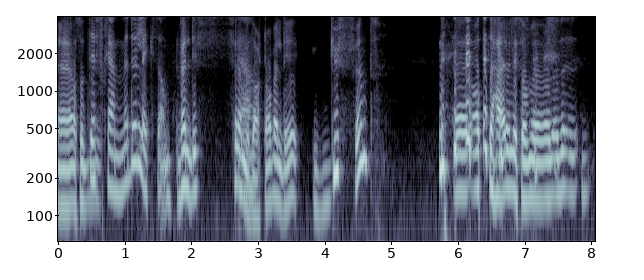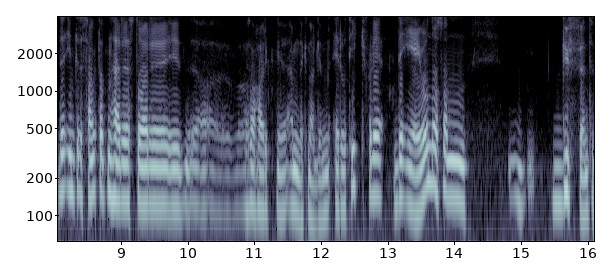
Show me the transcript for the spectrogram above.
Eh, altså, det fremmede, liksom? Veldig fremmedarta og veldig guffent. eh, at det her er liksom uh, det, det, er interessant at den her står i uh, altså har emneknaggen erotikk, for det er jo noe sånn guffent,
